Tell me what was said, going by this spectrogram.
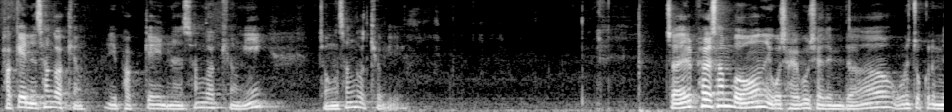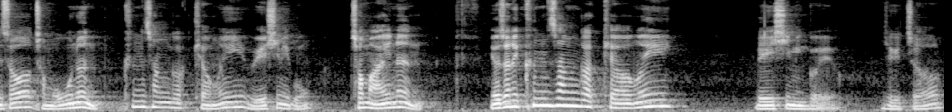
밖에 있는 삼각형, 이 밖에 있는 삼각형이 정삼각형이에요. 자, 183번 이거 잘 보셔야 됩니다. 오른쪽 그림에서 점 5는 큰 삼각형의 외심이고 점 i는 여전히 큰 삼각형의 내심인 거예요. 아시겠죠?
